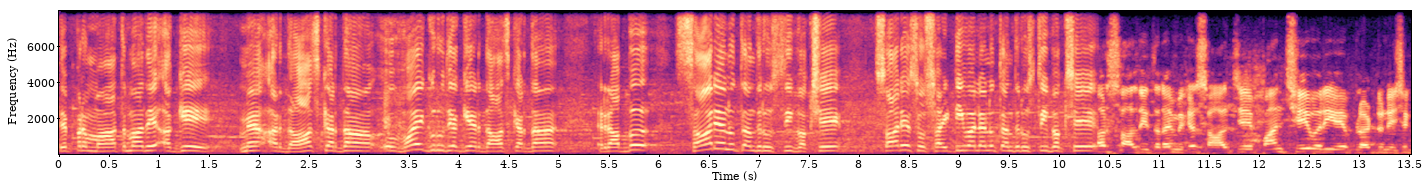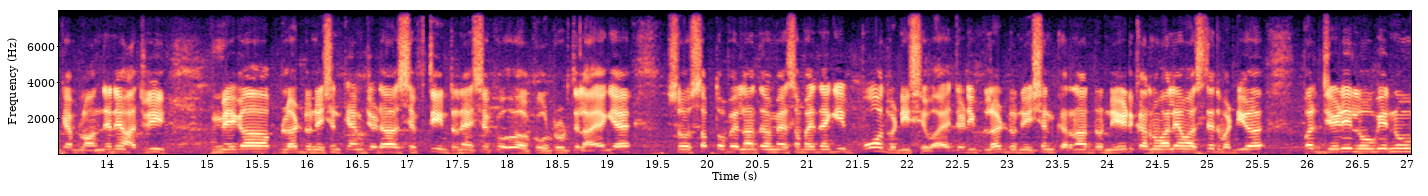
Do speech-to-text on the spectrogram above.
ਤੇ ਪ੍ਰਮਾਤਮਾ ਦੇ ਅੱਗੇ ਮੈਂ ਅਰਦਾਸ ਕਰਦਾ ਉਹ ਵਾਹਿਗੁਰੂ ਦੇ ਅੱਗੇ ਅਰਦਾਸ ਕਰਦਾ ਰੱਬ ਸਾਰਿਆਂ ਨੂੰ ਤੰਦਰੁਸਤੀ ਬਖਸ਼ੇ ਸਾਰੇ ਸੁਸਾਇਟੀ ਵਾਲਿਆਂ ਨੂੰ ਤੰਦਰੁਸਤੀ ਬਖਸ਼ੇ। ਹਰ ਸਾਲ ਦੀ ਤਰ੍ਹਾਂ ਹੀ ਮੈਂ ਕਿਹਾ ਸਾਲ 'ਚ 5-6 ਵਾਰੀ ਇਹ ਬਲੱਡ ਡੋਨੇਸ਼ਨ ਕੈਂਪ ਲਾਉਂਦੇ ਨੇ। ਅੱਜ ਵੀ ਮੇਗਾ ਬਲੱਡ ਡੋਨੇਸ਼ਨ ਕੈਂਪ ਜਿਹੜਾ ਸਿਫਤੀ ਇੰਟਰਨੈਸ਼ਨਲ ਕੋਟ ਰੋਡ ਤੇ ਲਾਇਆ ਗਿਆ ਹੈ। ਸੋ ਸਭ ਤੋਂ ਪਹਿਲਾਂ ਤਾਂ ਮੈਂ ਸਮਝਦਾ ਕਿ ਬਹੁਤ ਵੱਡੀ ਸੇਵਾ ਹੈ। ਜਿਹੜੀ ਬਲੱਡ ਡੋਨੇਸ਼ਨ ਕਰਨਾ ਡੋਨੇਟ ਕਰਨ ਵਾਲਿਆਂ ਵਾਸਤੇ ਤਾਂ ਵੱਡੀ ਹੈ। ਪਰ ਜਿਹੜੇ ਲੋਕ ਇਹਨੂੰ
